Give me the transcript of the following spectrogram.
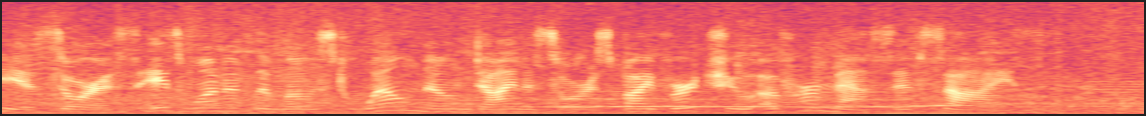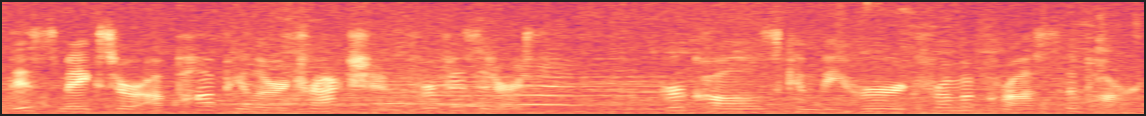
Brachiosaurus is one of the most well-known dinosaurs by virtue of her massive size. This makes her a popular attraction for visitors. Her calls can be heard from across the park.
